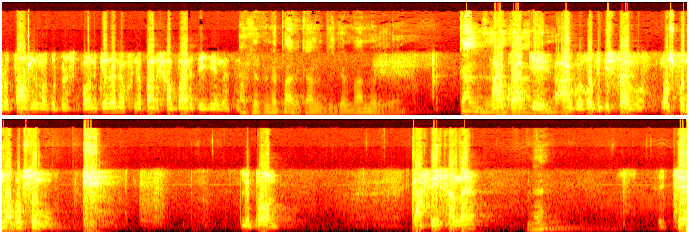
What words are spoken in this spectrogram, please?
πρωτάθλημα των Πρεσπών και δεν έχουν πάρει χαμπάρι τι γίνεται. Όχι, έχουν πάρει, κάνουν τους Γερμανούς. Ε. Κάνουν τους Άκου, Άκη, Γερμανούς. άκου, εγώ τι πιστεύω. Να σου πω την άποψή μου. Λοιπόν, καθίσανε Ναι. Και...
